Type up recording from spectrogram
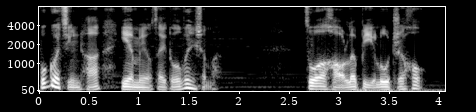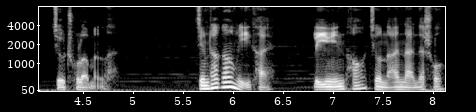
不过警察也没有再多问什么，做好了笔录之后就出了门了。警察刚离开，李云涛就喃喃地说。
